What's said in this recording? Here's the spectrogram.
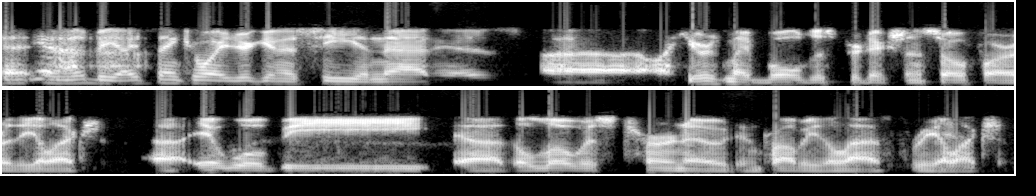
And, Yeah. and Libby, I think what you're going to see in that is uh, here's my boldest prediction so far of the election. Uh, it will be uh, the lowest turnout in probably the last three elections.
